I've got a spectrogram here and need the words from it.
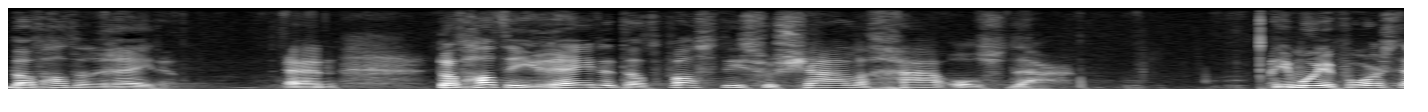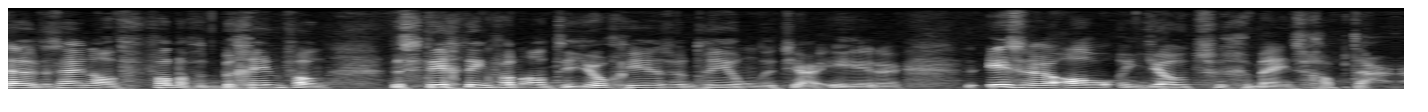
dat had een reden. En dat had die reden, dat was die sociale chaos daar. Je moet je voorstellen, er zijn al vanaf het begin van de stichting van Antiochië, zo'n 300 jaar eerder, is er al een Joodse gemeenschap daar.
